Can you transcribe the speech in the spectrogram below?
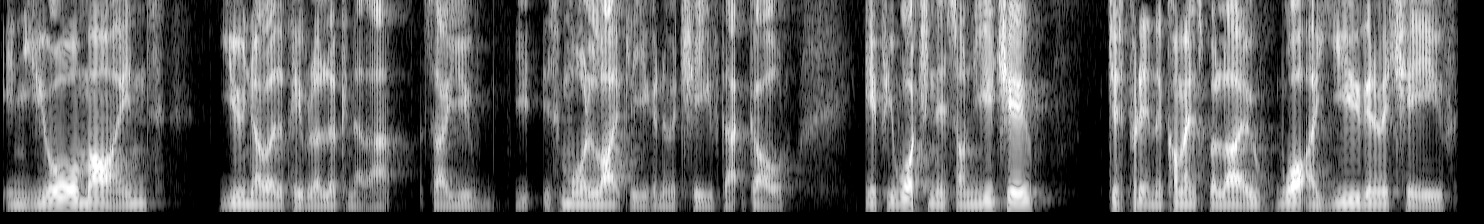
in your mind, you know other people are looking at that. So you, it's more likely you're going to achieve that goal. If you're watching this on YouTube, just put it in the comments below. What are you going to achieve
